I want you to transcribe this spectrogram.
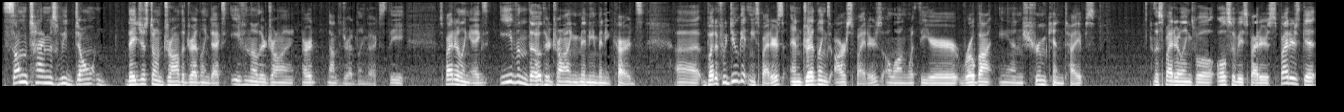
sometimes we don't, they just don't draw the Dreadling decks, even though they're drawing, or not the Dreadling decks, the Spiderling eggs, even though they're drawing many, many cards. Uh, but if we do get any spiders, and Dreadlings are spiders, along with your robot and Shroomkin types, the Spiderlings will also be spiders. Spiders get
